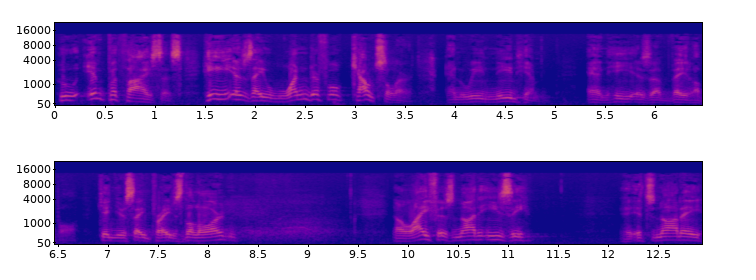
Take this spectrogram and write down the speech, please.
who empathizes. He is a wonderful counselor, and we need him, and he is available. Can you say, Praise the Lord? Now, life is not easy. It's not a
